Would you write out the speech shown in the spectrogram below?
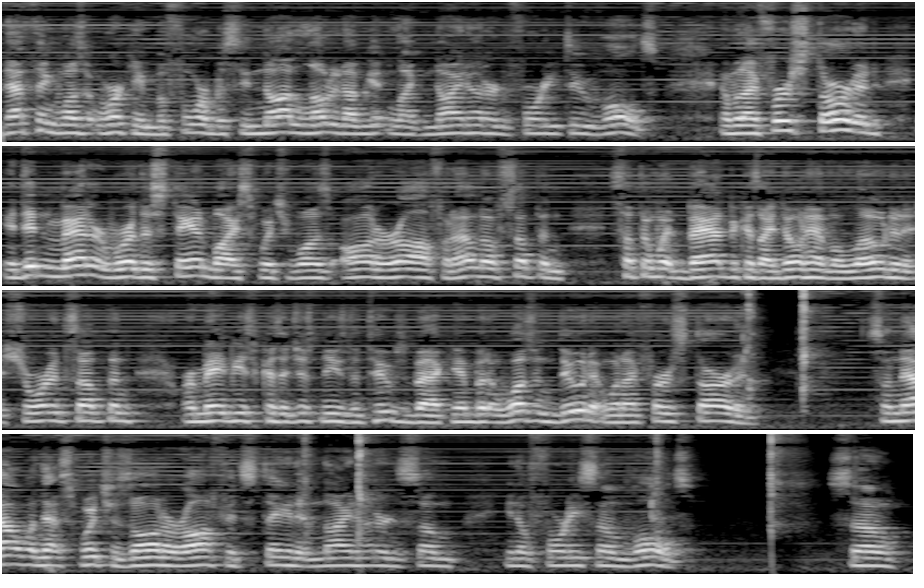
that thing wasn't working before, but see, non-loaded, I'm getting like 942 volts. And when I first started, it didn't matter where the standby switch was on or off. And I don't know if something something went bad because I don't have a load and it shorted something, or maybe it's because it just needs the tubes back in, but it wasn't doing it when I first started. So now when that switch is on or off, it's staying at 900 and some you know, 40 some volts. So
